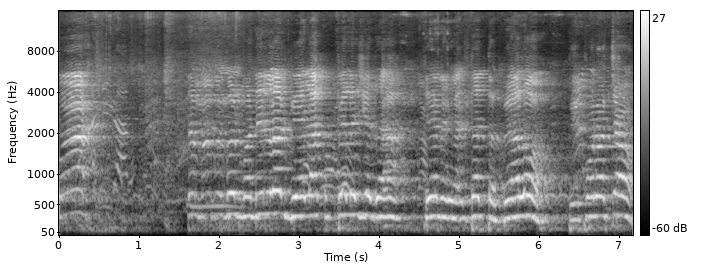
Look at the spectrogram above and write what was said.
વાહ. તમારા વગર મનીલાલ બે લાખ રૂપિયા લઈ જતા તે નહીં હાલતા તમે હાલો. પેપર વાંચાવો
